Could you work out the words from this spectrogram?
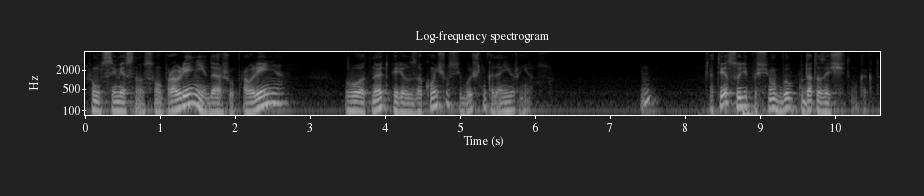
функции местного самоуправления и даже управления. Вот, но этот период закончился и больше никогда не вернется. Ответ, судя по всему, был куда-то засчитан как-то.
